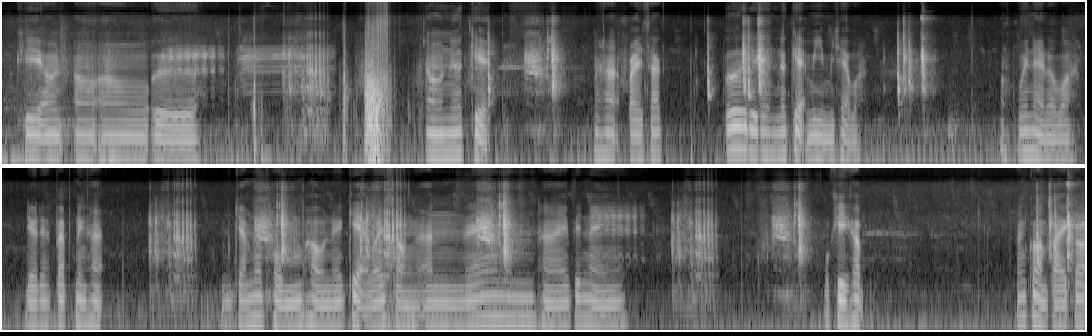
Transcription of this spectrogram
โอเคเอาเอาเอาเออเอาเนื้อแกะนะฮะไปสักเอ้ยเดี๋ยวเนื้อแกะมีไม่ใช่วะไว้ไหนแล้ววะเดี๋ยวเดี๋ยวแป๊บหนึ่งฮะ จำได้ผมเผาเนื้อแกะไว้สองอันแล้วมันหายไปไหน โอเคครับงั้นก่อนไปก็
